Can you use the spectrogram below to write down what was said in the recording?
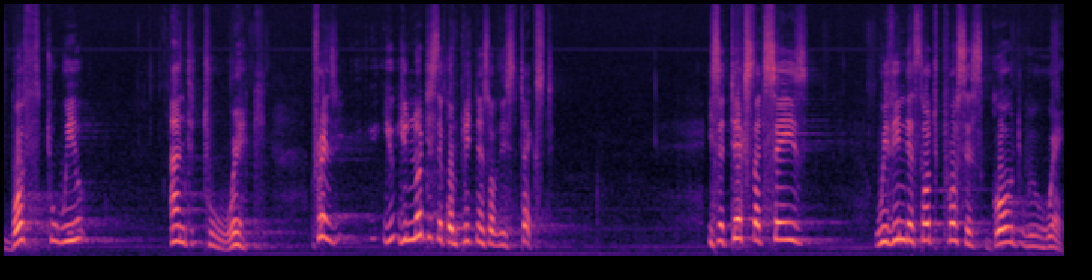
both to will and to work. Friends, you, you notice the completeness of this text. It's a text that says, within the thought process, God will work.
